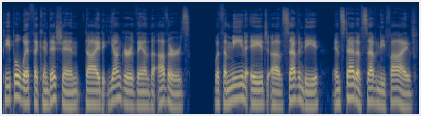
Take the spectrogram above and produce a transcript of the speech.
People with the condition died younger than the others, with a mean age of 70 instead of 75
